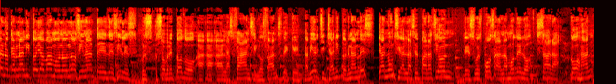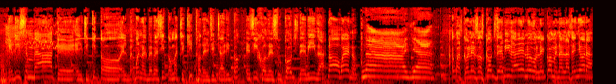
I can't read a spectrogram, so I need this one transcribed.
Bueno, carnalito, ya vámonos, no sin antes decirles, pues sobre todo a, las fans y los fans de que Javier Chicharito Hernández ya anuncia la separación de su esposa, la modelo Sara Cohan, que dicen, va, que el chiquito, el, bueno, el bebecito más chiquito del Chicharito es hijo de su coach de vida. No, bueno. No, ya. Aguas con esos coaches de vida, eh, luego le comen a la señora.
